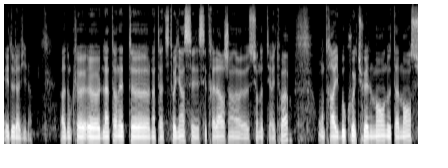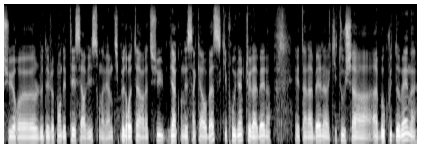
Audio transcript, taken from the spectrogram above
et de la ville. Ah, donc euh, euh, l'Internet citoyen, c'est très large hein, sur notre territoire. On travaille beaucoup actuellement, notamment sur le développement des téléservices. On avait un petit peu de retard là-dessus, bien qu'on ait 5 arrobas, ce qui prouve bien que le label est un label qui touche à beaucoup de domaines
